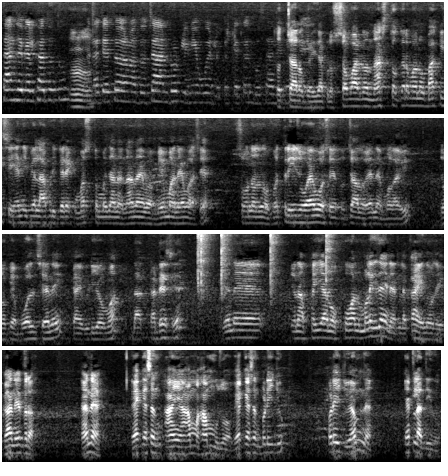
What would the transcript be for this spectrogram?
સાંજે કાલ ખાધું હતું અને અત્યારે સવારમાં તો ચા ને રોટલી ને એવું એટલે પછી તરબૂચ તો ચાલો ગાઈસ આપણો સવારનો નાસ્તો કરવાનો બાકી છે. એની પહેલા આપણી ઘરે એક મસ્ત મજાના નાના એવા મહેમાન એવા છે. સોનલનો ભત્રીજો આવ્યો છે તો ચાલો એને મળાવી. જો કે બોલ છે નહીં કાંઈ વિડીયોમાં દાંત કાઢે છે. એને એના ફૈયાનો ફોન મળી જાય ને એટલે કાંઈ ન થાય. કા નેત્ર? હે ને? વેકેશન અહીંયા આમ સામું જો વેકેશન પડી ગયું? પડી ગયું એમ ને? કેટલા દીનું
